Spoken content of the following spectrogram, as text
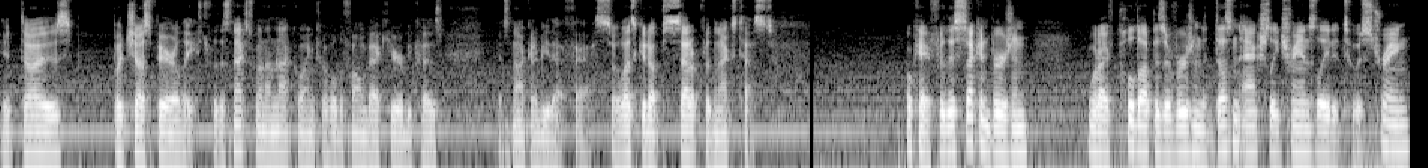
It does, but just barely. For this next one, I'm not going to hold the phone back here because it's not going to be that fast. So let's get up set up for the next test. Okay, for this second version, what I've pulled up is a version that doesn't actually translate it to a string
